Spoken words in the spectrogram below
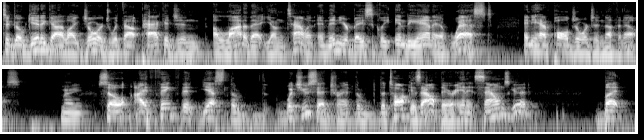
to go get a guy like George without packaging a lot of that young talent. And then you're basically Indiana West and you have Paul George and nothing else. Right. So I think that yes, the, the what you said, Trent, the the talk is out there and it sounds good, but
